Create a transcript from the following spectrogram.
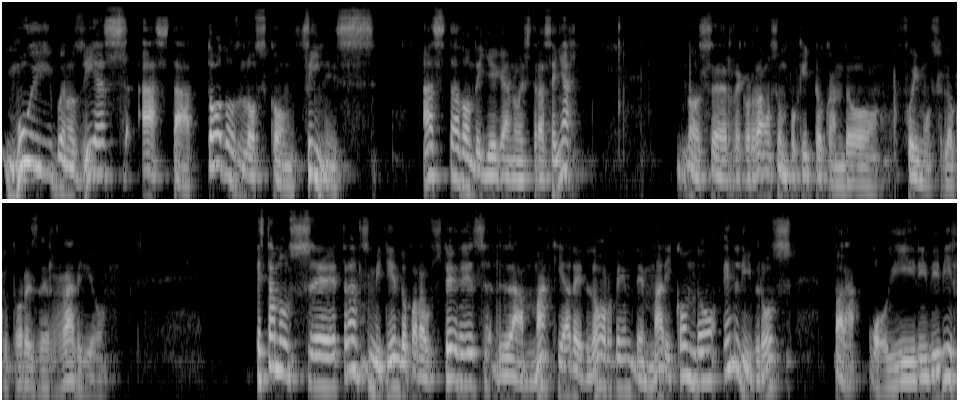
Muy buenos días hasta todos los confines, hasta donde llega nuestra señal. Nos eh, recordamos un poquito cuando fuimos locutores de radio. Estamos eh, transmitiendo para ustedes la magia del orden de Maricondo en libros para oír y vivir.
